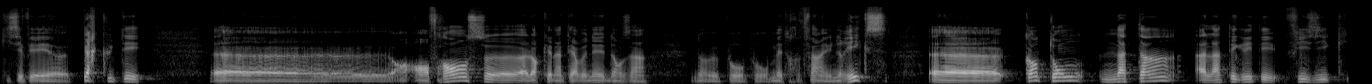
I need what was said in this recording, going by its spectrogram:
qui s'est fait euh, percuter euh, en, France alors qu'elle intervenait pour, mettre fin à une rixe. quand on atteint à l'intégrité physique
